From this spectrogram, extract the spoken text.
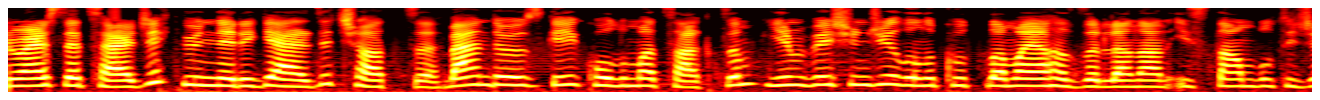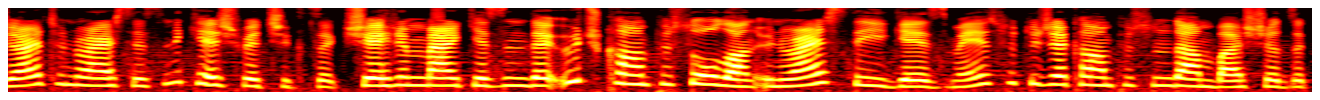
Üniversite tercih günleri geldi çattı. Ben de Özge'yi koluma taktım. 25. yılını kutlamaya hazırlanan İstanbul Ticaret Üniversitesi'ni keşfe çıktık. Şehrin merkezinde 3 kampüsü olan üniversiteyi gezmeye Sütlüce kampüsünden başladık.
